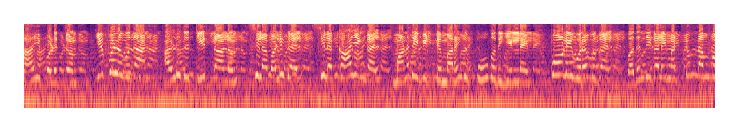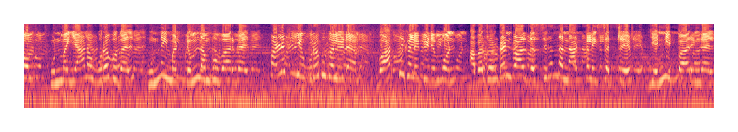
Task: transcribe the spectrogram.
காயப்படுத்தும். எவ்வளவுதான் அழுது தீர்த்தாலும் சில வழிகள் சில காயங்கள் மனதை விட்டு மறைந்து போவது இல்லை. போலி உறவுகள் வதந்திகளை மட்டும் நம்பும் உண்மையான உறவுகள் உன்னை மட்டும் நம்புவார்கள். பழகிய உறவுகளிடம் வார்த்தைகளை விடும் முன் அவர்களுடன் வாழ்ந்த சிறந்த நாட்களை சற்று எண்ணி பாருங்கள்.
